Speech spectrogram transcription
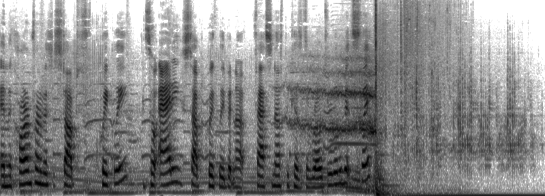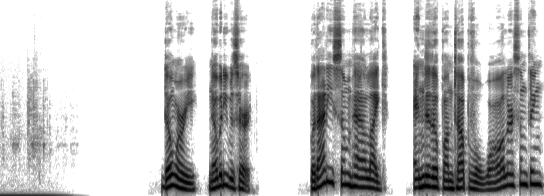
and the car in front of us stopped quickly. So Addie stopped quickly, but not fast enough because the roads were a little bit slick. Don't worry, nobody was hurt. But Addie somehow, like, ended up on top of a wall or something.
